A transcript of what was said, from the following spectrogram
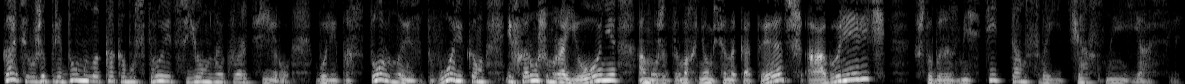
Катя уже придумала, как обустроить съемную квартиру, более просторную, с двориком и в хорошем районе, а может, замахнемся на коттедж, а, Гуревич, чтобы разместить там свои частные ясли.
